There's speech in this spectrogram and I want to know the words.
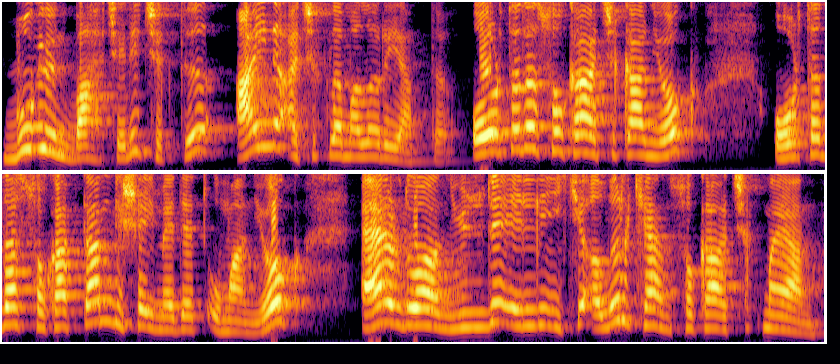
bugün Bahçeli çıktı, aynı açıklamaları yaptı. Ortada sokağa çıkan yok, ortada sokaktan bir şey medet uman yok. Erdoğan %52 alırken sokağa çıkmayan,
